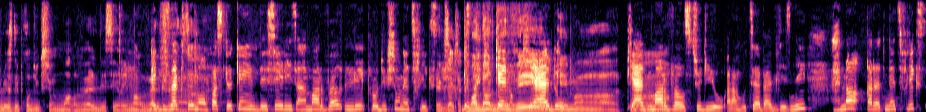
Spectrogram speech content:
plus des productions Marvel des séries Marvel exactement parce que كاين des séries تاع مارفل اللي production Netflix exact بصح كيما كي دار كانوا- كي Devil عادوا- كيما كي عاد مارفل ستوديو راهو تابع لديزني هنا قررت نتفليكس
